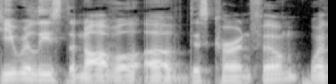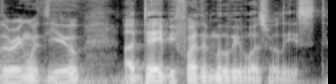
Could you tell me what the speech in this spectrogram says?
he released the novel of this current film, Weathering with You, a day before the movie was released.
